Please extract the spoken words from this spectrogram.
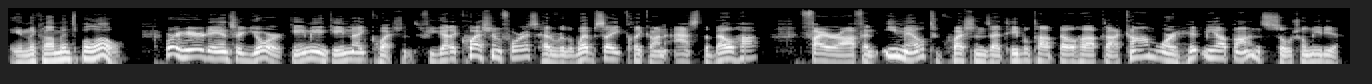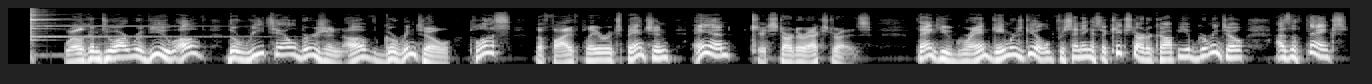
in the comments below. We're here to answer your gaming and game night questions. If you got a question for us, head over to the website, click on Ask the Bellhop, fire off an email to questions at tabletopbellhop.com, or hit me up on social media. Welcome to our review of the retail version of Gorinto, plus the five player expansion and Kickstarter extras. Thank you, Grand Gamers Guild, for sending us a Kickstarter copy of Gorinto as a thanks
